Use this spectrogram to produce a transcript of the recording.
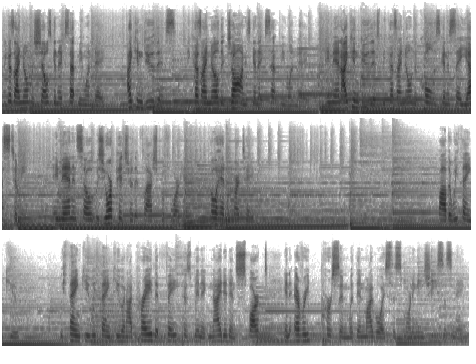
because I know Michelle's going to accept me one day. I can do this because I know that John is going to accept me one day. Amen. I can do this because I know Nicole is going to say yes to me. Amen. And so it was your picture that flashed before him. Go ahead and partake. Father, we thank you. We thank you. We thank you. And I pray that faith has been ignited and sparked in every person within my voice this morning in Jesus' name.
